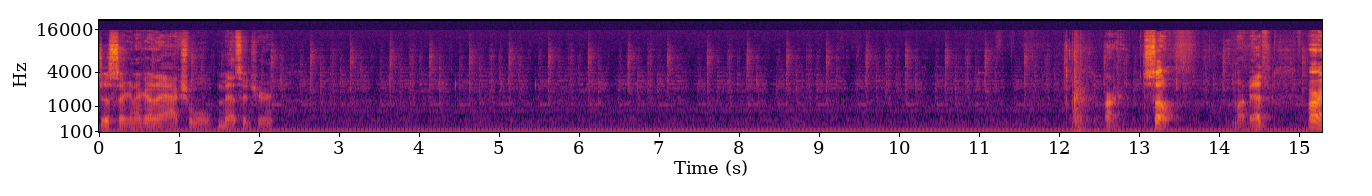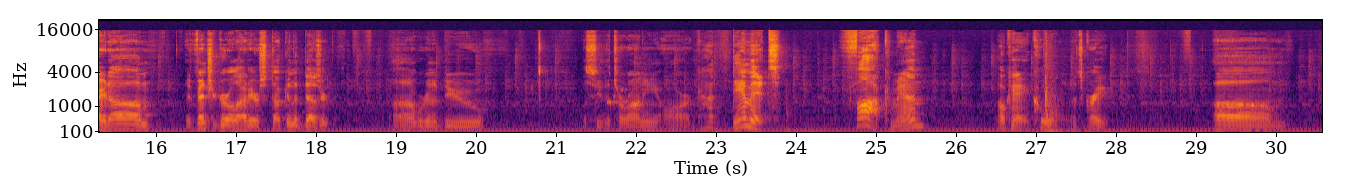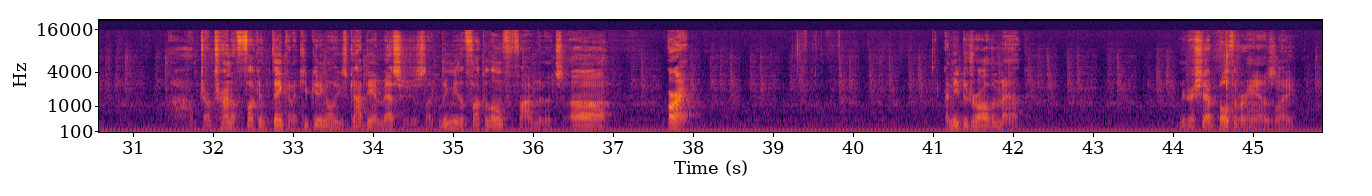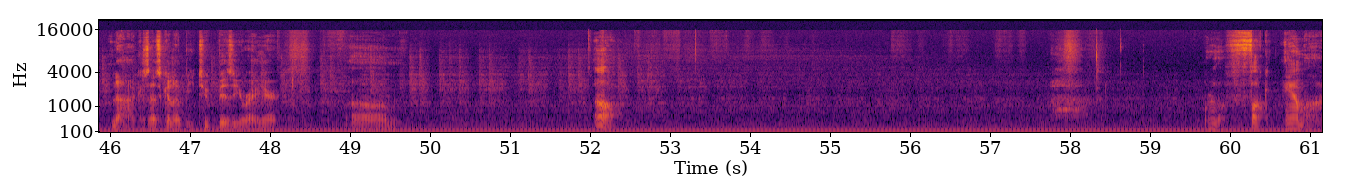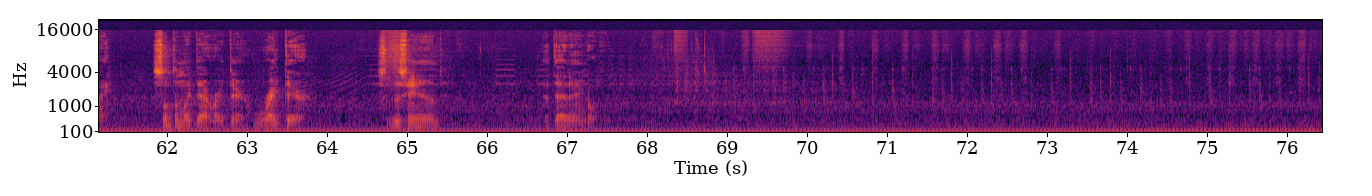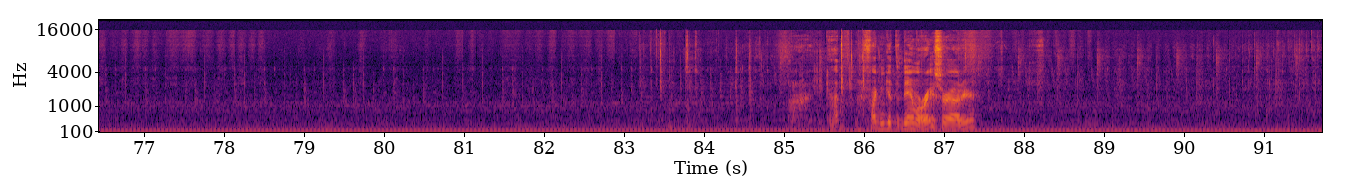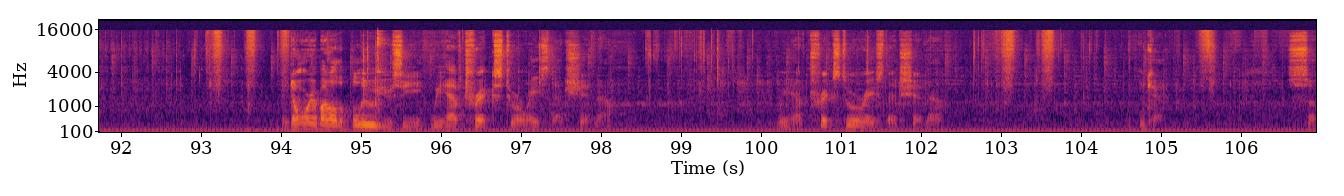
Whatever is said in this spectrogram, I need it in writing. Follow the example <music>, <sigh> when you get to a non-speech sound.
Just a second, I got an actual message here. Alright, so, my bad. Alright, um, Adventure Girl out here stuck in the desert. Uh, we're gonna do, let's see, the Tarani are, god damn it! Fuck, man! Okay, cool, that's great. Um, I'm, I'm trying to fucking think, and I keep getting all these goddamn messages. Like, leave me the fuck alone for five minutes. Uh, all right. I need to draw the map. Maybe I should have both of her hands. Like, nah, because that's gonna be too busy right here. Um. Oh. Where the fuck am I? Something like that right there. Right there. So this hand at that angle. If I can get the damn eraser out here. Don't worry about all the blue you see. We have tricks to erase that shit now. We have tricks to erase that shit now. Okay. So.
